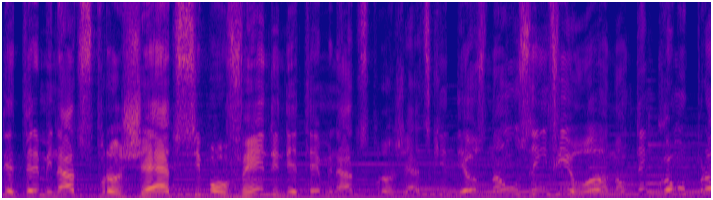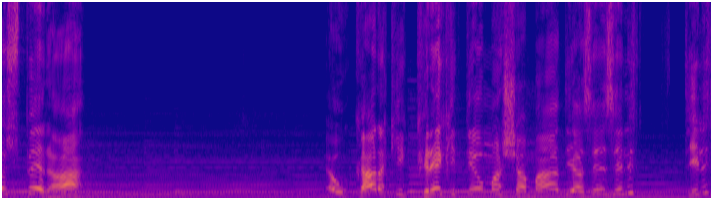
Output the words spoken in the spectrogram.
determinados projetos, se movendo em determinados projetos que Deus não os enviou, não tem como prosperar. É o cara que crê que tem uma chamada e às vezes ele, ele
